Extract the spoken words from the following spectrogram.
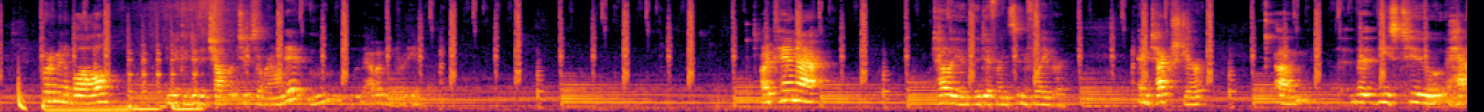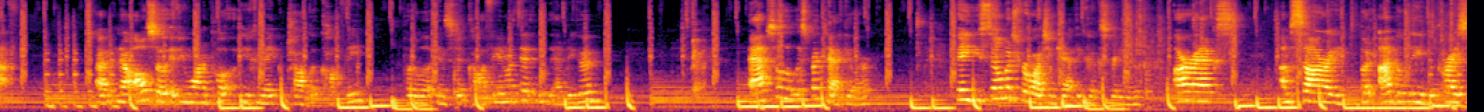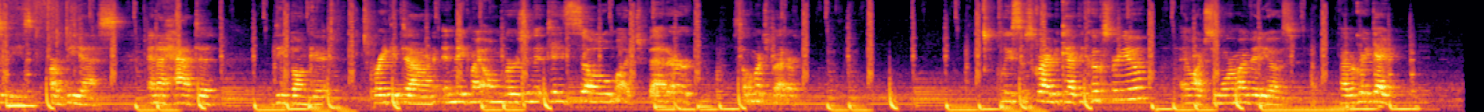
Put them in a ball and you can do the chocolate chips around it. Ooh, that would be pretty. I cannot tell you the difference in flavor and texture um, the, these two have. Um, now also, if you want to put, you can make chocolate coffee. Put a little instant coffee in with it. Ooh, that'd be good. Absolutely spectacular. Thank you so much for watching Kathy Cooks For You. RX, I'm sorry, but I believe the price of these are BS. And I had to debunk it, break it down, and make my own version that tastes so much better. So much better. Please subscribe to Kathy Cooks For You and watch some more of my videos. Have a great day.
